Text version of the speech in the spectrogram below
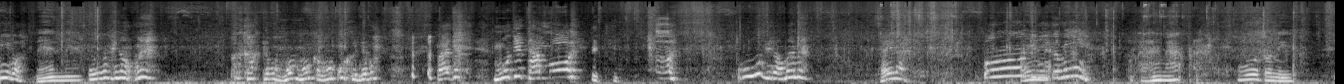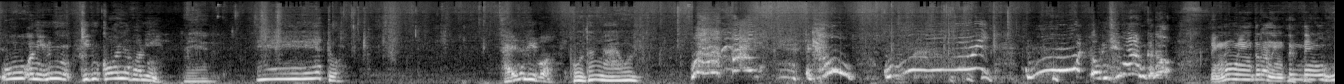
พี่บ่แมนแมนโอ้ยพี่น้องมาคักๆแล้วหอมหอมกับหอมโอ้ยขึ้นได้ปะไปเถอะหมูที่ทำโอ้ยเอ้ยโอ้ยพี่น้องมามาใส่ละโอ้ยที่นี่ก็มีทางนะโอ้ตัวนี้โอ้อันนี้มันกินก้อนแล้วป่ะนี่แมนเอ๊ะตัว ใส่แล้วดีบ่พูนทั้งนาพูนว้ายไอ้เขาโอ้ยโอ้ยโดนที่น้ำกันเนาะเต็งนั่งเต็งตัวหนึ่งเต็งเต็งโอ้โห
